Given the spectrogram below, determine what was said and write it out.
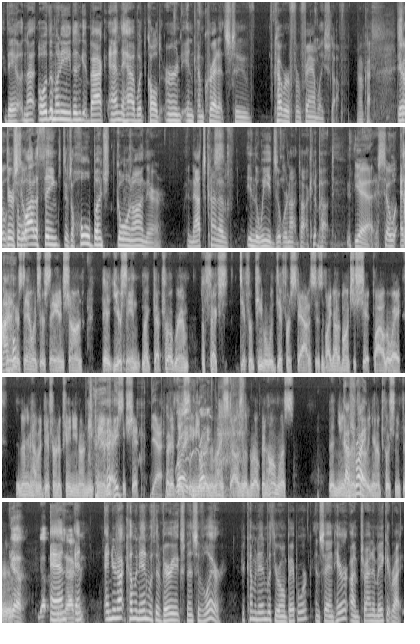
They not owe the money he doesn't get back, and they have what's called earned income credits to cover for family stuff. Okay. There, So- there's a so- lot of things. There's a whole bunch going on there, and that's kind of in the weeds that we're not talking about. Yeah. So, and I, I hope understand what you're saying, Shawn. You're saying like that program affects different people with different statuses. If I got a bunch of shit piled away, then they're gonna have a different opinion on me paying back some shit. yeah. But if Right, they see me right. living lifestyles of the broken homeless, then you know That's they're right. probably gonna push me through. Yeah. Yep. and exactly. and and you're not coming in with a very expensive lawyer. You're coming in with your own paperwork and saying, "Here, I'm trying to make it right."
